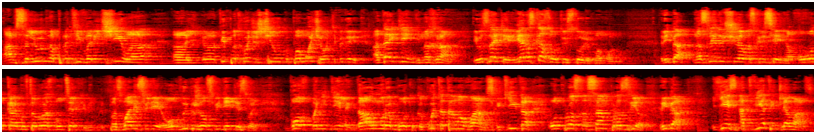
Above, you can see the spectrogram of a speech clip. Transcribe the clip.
абсолютно противоречиво. Ты подходишь человеку помочь, а он тебе говорит, а дай деньги на храм. И вы знаете, я рассказывал эту историю, по-моему. Ребят, на следующее воскресенье, он как бы второй раз был в церкви, позвали свидетелей, он выбежал свидетельствовать. Бог понедельник дал ему работу, какой-то там аванс, какие-то, он просто сам прозрел. Ребят, есть ответы для вас,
